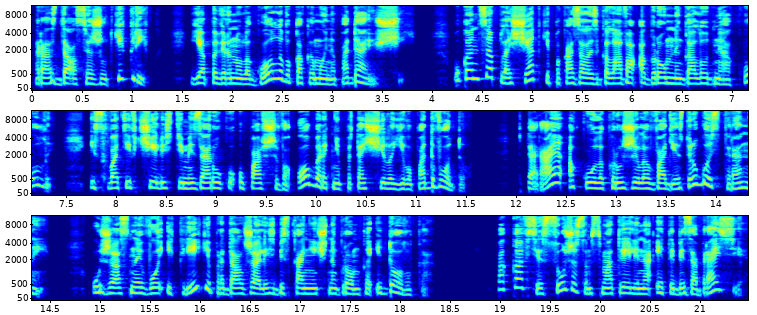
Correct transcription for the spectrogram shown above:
Раздался жуткий крик. Я повернула голову, как и мой нападающий. У конца площадки показалась голова огромной голодной акулы и, схватив челюстями за руку упавшего оборотня, потащила его под воду. Вторая акула кружила в воде с другой стороны. Ужасный вой и крики продолжались бесконечно громко и долго. Пока все с ужасом смотрели на это безобразие,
